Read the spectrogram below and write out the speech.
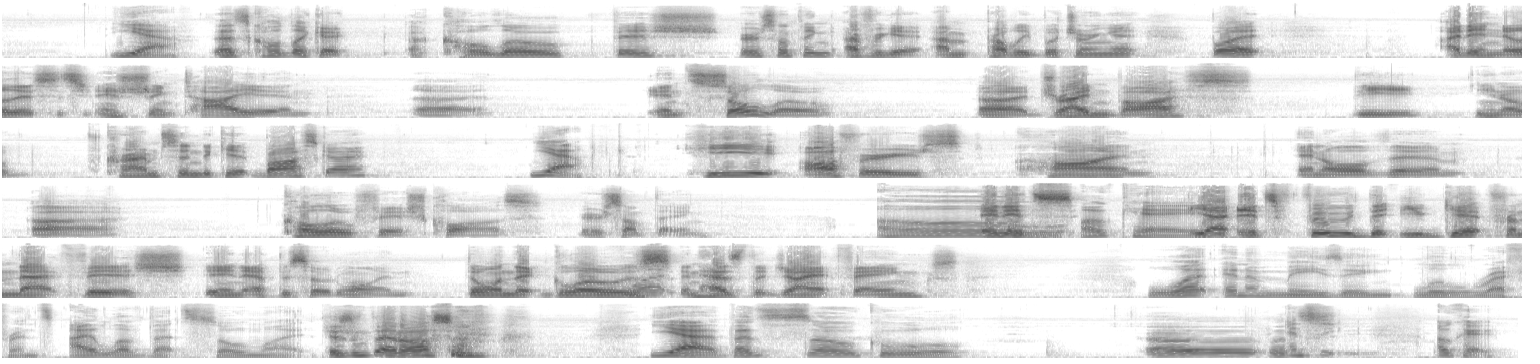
yeah. that's called like a a colo fish or something. I forget. I'm probably butchering it, but I didn't know this. It's an interesting tie-in. Uh, in Solo, uh, Dryden Vos, the you know crime syndicate boss guy, yeah he offers Han and all of them uh colo fish claws or something. Oh, and it's- okay. Yeah, it's food that you get from that fish in episode one. The one that glows What? and has the giant fangs. What an amazing little reference. I love that so much. Isn't that awesome? Yeah, that's so cool. Uh, let's And see, okay,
